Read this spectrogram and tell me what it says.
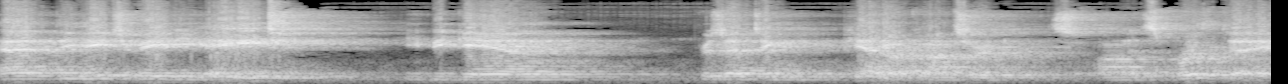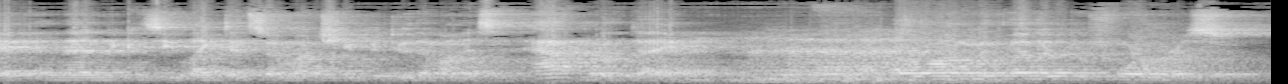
At the age of 88, he began presenting piano concerts on his birthday, and then because he liked it so much, he would do them on his half birthday, along with other performers.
